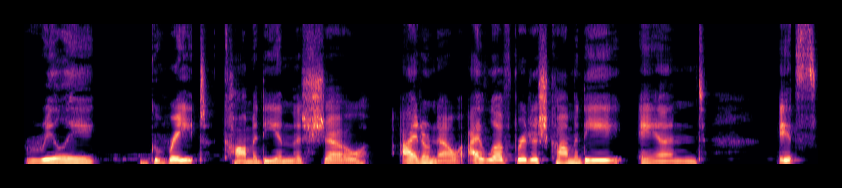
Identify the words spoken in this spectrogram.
really great comedy in this show. I don't know. I love British comedy and it's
